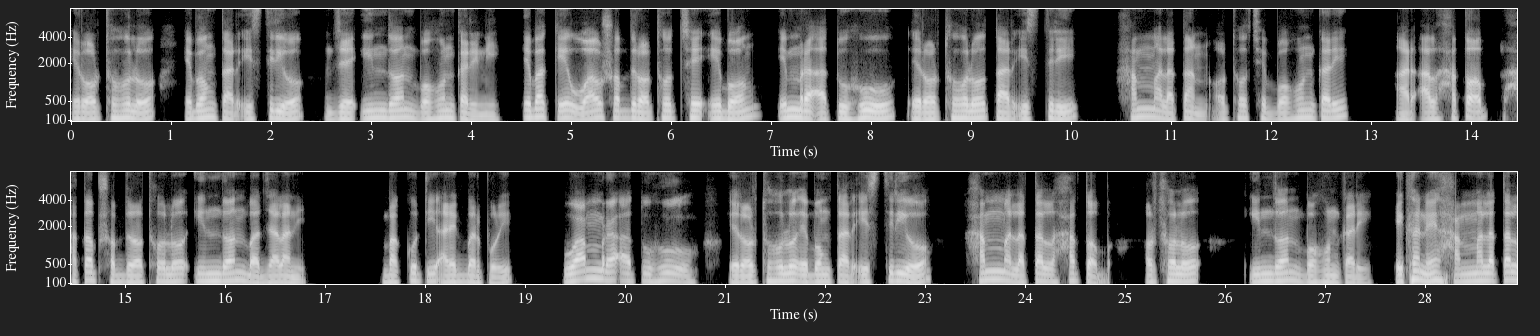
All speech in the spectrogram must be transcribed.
এর অর্থ হল এবং তার স্ত্রীও যে ইন্ধন বহনকারিণী এ বাক্যে ওয়াও শব্দের অর্থ হচ্ছে এবং ইমরাআতুহু এর অর্থ হল তার স্ত্রী হাম্মালাতান অর্থ হচ্ছে বহনকারী আর আল হাতব হাতব শব্দের অর্থ হল ইন্ধন বা জ্বালানি বাক্যটি আরেকবার পড়ি। ওয়ামরা আতুহু এর অর্থ হলো এবং তার স্ত্রীও হাম্মালাতাল হাতব, অর্থ হলো ইন্ধন বহনকারী। এখানে হাম্মালাতাল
